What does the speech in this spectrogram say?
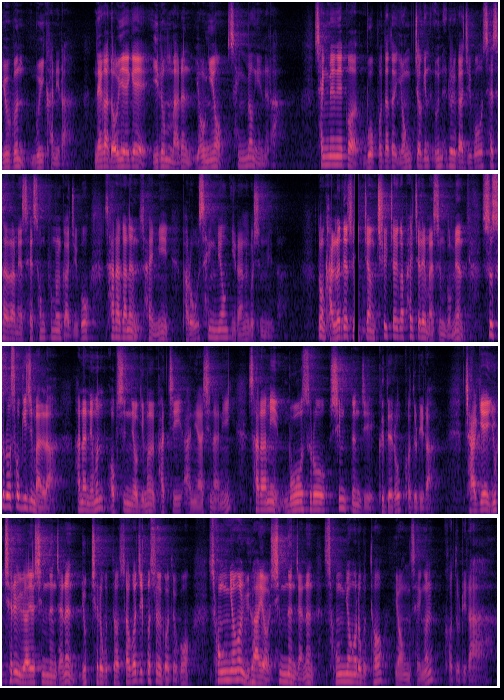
육은 무익하니라. 내가 너희에게 이른 말은 영이요 생명이니라. 생명의 것 무엇보다도 영적인 은혜를 가지고 새 사람의 새 성품을 가지고 살아가는 삶이 바로 생명이라는 것입니다. 또한 갈라디아서 1장 7절과 8절의 말씀 보면 스스로 속이지 말라. 하나님은 업신여김을 받지 아니하시나니 사람이 무엇으로 심든지 그대로 거두리라. 자기의 육체를 위하여 심는 자는 육체로부터 썩어질 것을 거두고 성령을 위하여 심는 자는 성령으로부터 영생을 거두리라.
